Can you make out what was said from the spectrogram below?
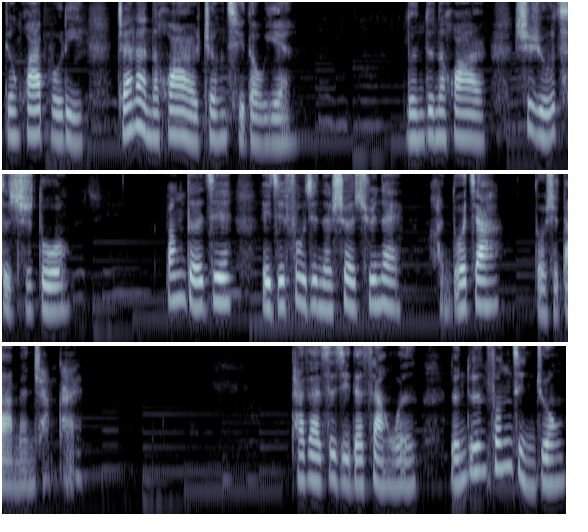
跟花圃里展览的花儿争奇斗艳。伦敦的花儿是如此之多，邦德街以及附近的社区内，很多家都是大门敞开。他在自己的散文《伦敦风景》中，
